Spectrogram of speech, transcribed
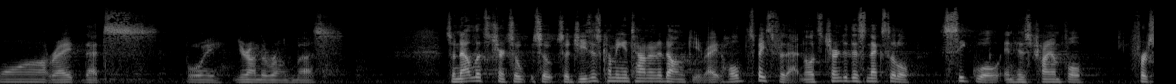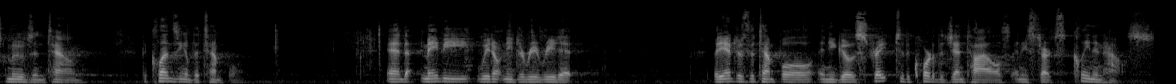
wah, right? That's, boy, you're on the wrong bus. So now let's turn. So, so, so Jesus coming in town on a donkey, right? Hold space for that. Now let's turn to this next little sequel in his triumphal first moves in town the cleansing of the temple. And maybe we don't need to reread it. But he enters the temple and he goes straight to the court of the Gentiles and he starts cleaning house.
